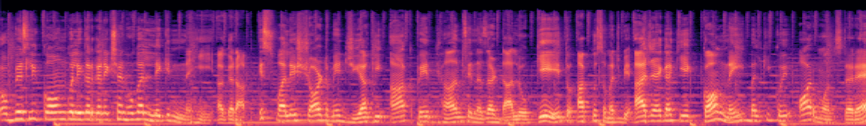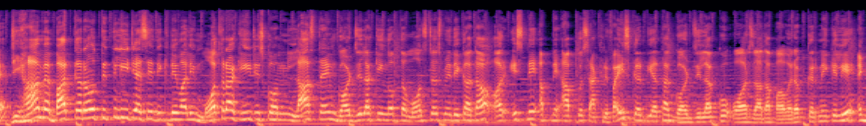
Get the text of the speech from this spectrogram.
ऑब्वियसली कॉन्ग को लेकर कनेक्शन होगा, लेकिन नहीं। अगर आप इस वाले शॉट में जिया की आँख पे ध्यान से नज़र डालोगे तो आपको समझ में आ जाएगा कि एक कॉन्ग नहीं, बल्कि कोई और मॉन्स्टर है। जी हाँ मैं बात कर रहा हूँ तितली जैसे दिखने वाली मोतरा की, जिसको हमने last time Godzilla king of the monsters में देखा था, और इसने अपने आप को सैक्रिफाइस कर दिया था गॉडजिला को और ज़्यादा पावर अप करने के लिए। एंड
